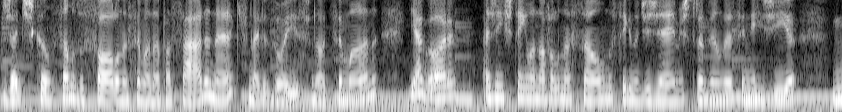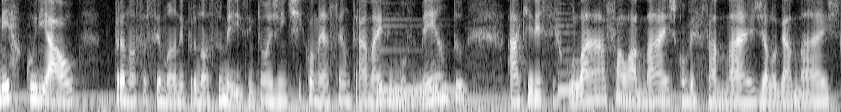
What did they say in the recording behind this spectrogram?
Já descansamos o solo na semana passada, né? Que finalizou aí esse final de semana. E agora a gente tem uma nova lunação no signo de Gêmeos, trazendo essa energia mercurial para nossa semana e para o nosso mês. Então a gente começa a entrar mais em movimento, a querer circular, falar mais, conversar mais, dialogar mais,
